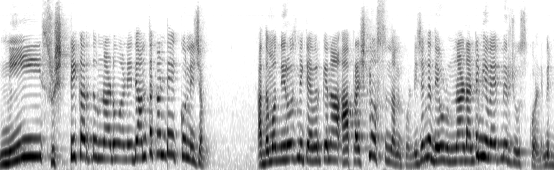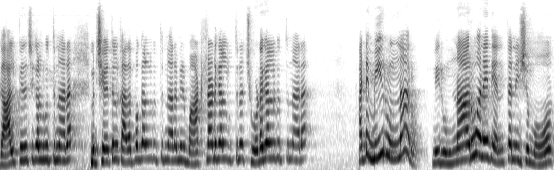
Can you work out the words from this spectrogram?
నీ సృష్టికర్త ఉన్నాడు అనేది అంతకంటే ఎక్కువ నిజం. అర్థమవుతుంది? ఈరోజు మీకు ఎవరికైనా ఆ ప్రశ్న వస్తుంది అనుకోండి. నిజంగా దేవుడు ఉన్నాడు అంటే మీ వైపు మీరు చూసుకోండి. మీరు గాలి పీల్చగలుగుతున్నారా? మీరు చేతులు కదపగలుగుతున్నారా? మీరు మాట్లాడగలుగుతున్నారా? చూడగలుగుతున్నారా? అంటే మీరు ఉన్నారు మీరు ఉన్నారు అనేది ఎంత నిజమో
